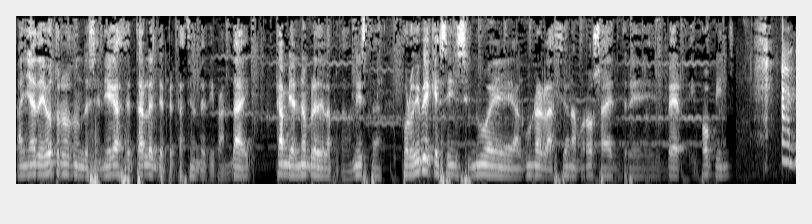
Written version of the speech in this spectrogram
añade otros donde se niega a aceptar la interpretación de Dick Van Dyke, cambia el nombre de la protagonista, prohíbe que se insinúe alguna relación amorosa entre Bert y Poppins, Am,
